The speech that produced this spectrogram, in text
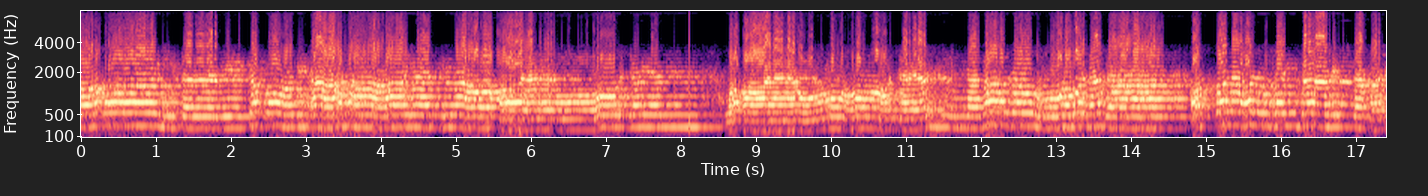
أفرأيت الذي كفر بآياتنا وقال لأوتين وقال لأوتين مالا وولدا أطلع الغيب أم اتخذ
